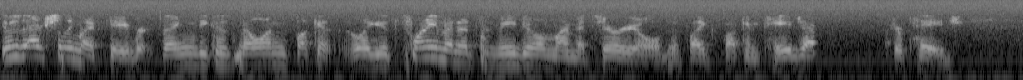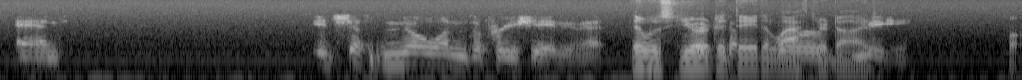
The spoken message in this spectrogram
It was actually my favorite thing because no one fucking like it's twenty minutes of me doing my material, just like fucking page after page, and it's just no one's appreciating it. It was your the day the laughter died. Me. Well,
